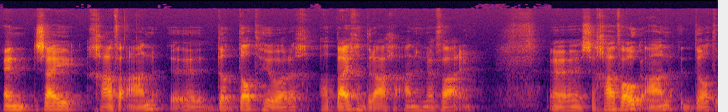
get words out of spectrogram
En zij gaven aan eh, dat dat heel erg had bijgedragen aan hun ervaring. Eh, ze gaven ook aan dat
